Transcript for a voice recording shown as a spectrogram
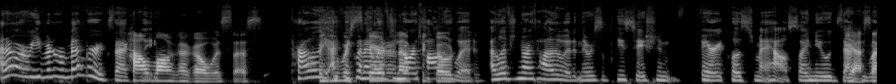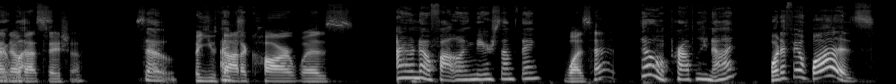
don't even remember exactly. How long ago was this? Probably, I think when I lived in North Hollywood. to- I lived in North Hollywood and there was a police station very close to my house. So I knew exactly yes, where I know it was. that station. So But you thought j- a car was I don't know, following me or something? was it? No, probably not. What if it was?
